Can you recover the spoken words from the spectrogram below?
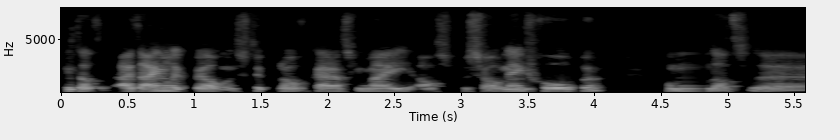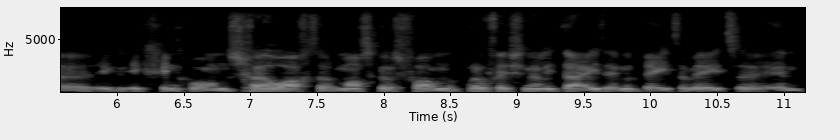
dat uiteindelijk wel een stuk provocatie mij als persoon heeft geholpen omdat ik, ik ging gewoon schuil achter maskers van professionaliteit en het beter weten. En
